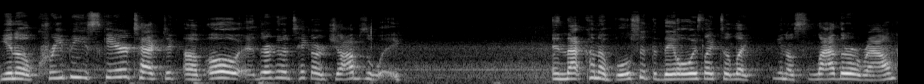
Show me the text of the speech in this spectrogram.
you know, creepy scare tactic of, oh, they're gonna take our jobs away, and that kind of bullshit that they always like to like, you know, slather around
